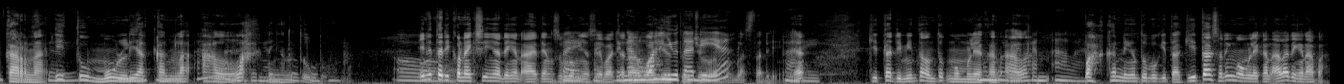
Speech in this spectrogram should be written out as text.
Karena sekali. itu muliakanlah Allah dengan tubuh. Ini tadi koneksinya dengan ayat yang sebelumnya Baik, saya baik. baca Dengan dalam Wahyu Wahyu 7 tadi ya. 18 tadi ya. Kita diminta untuk memuliakan, Allah, Memuliakan Allah. bahkan dengan tubuh kita. Kita sering memuliakan Allah dengan apa?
